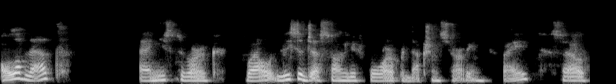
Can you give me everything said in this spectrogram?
all of that uh, needs to work well, this is just only for production serving, right? So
